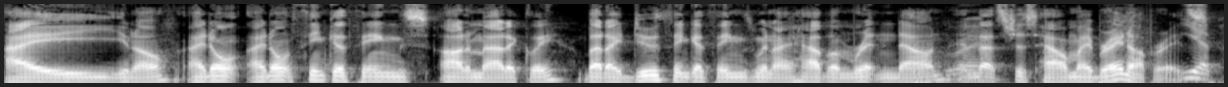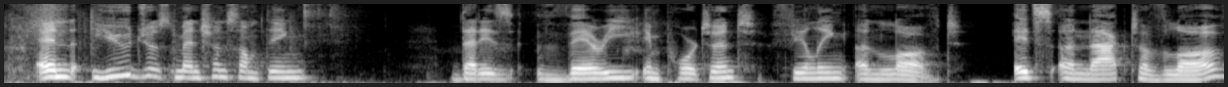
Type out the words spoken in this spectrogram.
I, you know, I don't, I don't think of things automatically, but I do think of things when I have them written down, Right. and that's just how my brain operates. Yep. And you just mentioned something that is very important feeling unloved. It's an act of love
